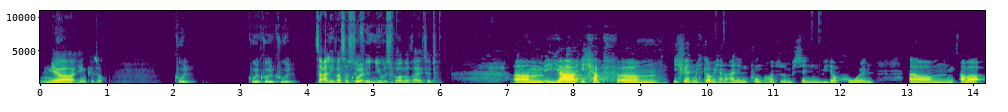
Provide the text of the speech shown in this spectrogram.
Ja, irgendwie so. Cool. Cool, cool, cool. Sali, was hast du Cool. für News vorbereitet? Ähm, ja, ich habe, ähm, ich werde mich, glaube ich, an einigen Punkten heute so ein bisschen wiederholen. Ähm, aber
